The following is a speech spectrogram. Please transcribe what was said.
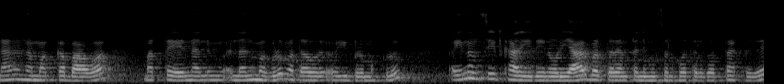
ನಾನು ನಮ್ಮ ಅಕ್ಕ ಭಾವ, ಮತ್ತು ನನ್ನ ನನ್ನ ಮಗಳು ಮತ್ತು ಅವರ ಇಬ್ಬರು ಮಕ್ಕಳು. ಇನ್ನೊಂದು ಸೀಟ್ ಖಾಲಿ ಇದೆ ನೋಡಿ, ಯಾರು ಬರ್ತಾರೆ ಅಂತ ನಿಮಗೆ ಸ್ವಲ್ಪ ಹೊತ್ತಲ್ಲಿ ಗೊತ್ತಾಗ್ತದೆ.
